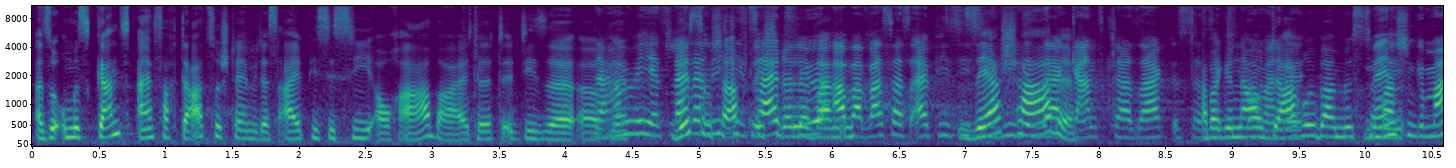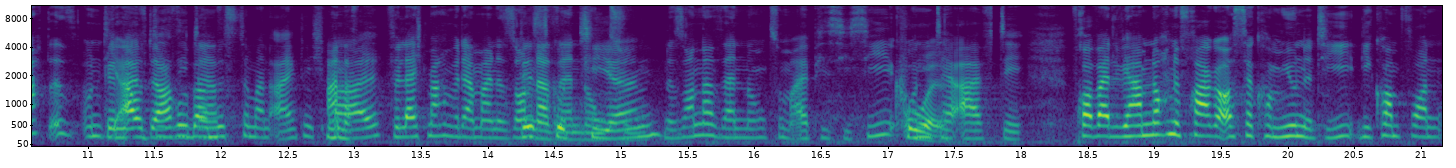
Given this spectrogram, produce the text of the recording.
also um es ganz einfach darzustellen, wie das IPCC auch arbeitet, diese äh, da haben wir jetzt leider nicht die Zeit für, aber was das IPCC sehr schade. gesagt ganz klar sagt, ist, dass aber genau darüber müsste man Menschen gemacht ist und genau darüber müsste man eigentlich anders. mal Vielleicht machen wir da mal eine Sondersendung zu. Eine Sondersendung zum IPCC Cool. und der AfD. Frau Weidel, wir haben noch eine Frage aus der Community. Die kommt von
